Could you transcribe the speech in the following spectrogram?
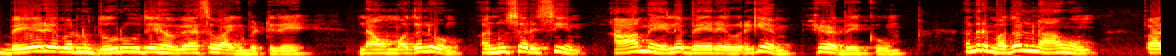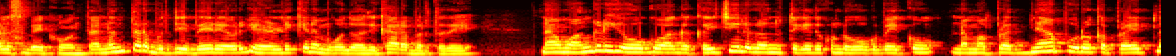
ಬೇರೆಯವರನ್ನು ದೂರುವುದೇ ಹವ್ಯಾಸವಾಗಿಬಿಟ್ಟಿದೆ. ನಾವು ಮೊದಲು ಅನುಸರಿಸಿ ಆಮೇಲೆ ಬೇರೆಯವರಿಗೆ ಹೇಳಬೇಕು. ಅಂದರೆ ಮೊದಲು ನಾವು ಪಾಲಿಸಬೇಕು ಅಂತ, ನಂತರ ಬುದ್ಧಿ ಬೇರೆಯವರಿಗೆ ಹೇಳಲಿಕ್ಕೆ ನಮಗೊಂದು ಅಧಿಕಾರ ಬರ್ತದೆ. ನಾವು ಅಂಗಡಿಗೆ ಹೋಗುವಾಗ ಕೈಚೀಲಗಳನ್ನು ತೆಗೆದುಕೊಂಡು ಹೋಗಬೇಕು. ನಮ್ಮ ಪ್ರಜ್ಞಾಪೂರ್ವಕ ಪ್ರಯತ್ನ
